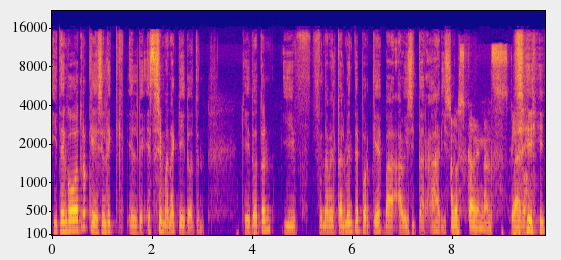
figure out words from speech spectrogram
Y tengo otro que es el de, el de esta semana, Kate Dotton. Kate Dotton, y fundamentalmente porque va a visitar a Arizona. A los Cardinals, claro. Sí.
